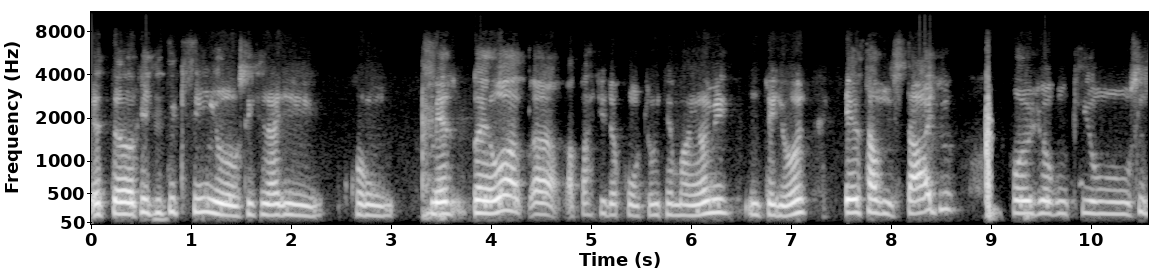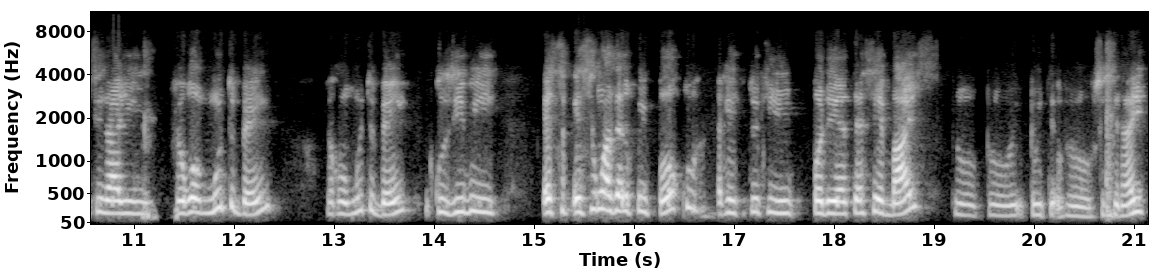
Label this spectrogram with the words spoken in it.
então acredito que sim, o Cincinnati com, mesmo, ganhou a, a, a, partida contra o Inter Miami no interior, ele estava no estádio, foi um jogo que o Cincinnati jogou muito bem, jogou muito bem, inclusive esse, esse 1x0 foi pouco, acredito que poderia até ser mais para o Cincinnati,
